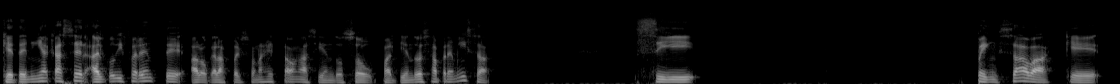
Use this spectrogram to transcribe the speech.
que tenía que hacer algo diferente a lo que las personas estaban haciendo. So, partiendo de esa premisa, si pensaba que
